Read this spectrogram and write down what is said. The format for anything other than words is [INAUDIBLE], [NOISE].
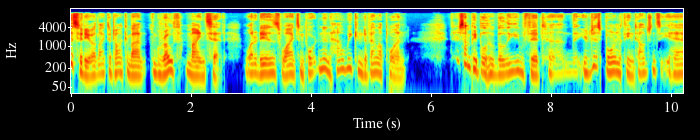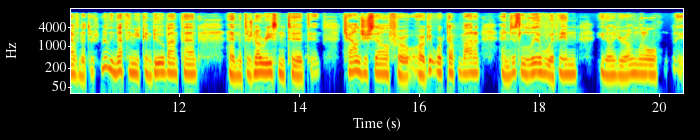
this video, I'd like to talk about growth mindset, what it is, why it's important, and how we can develop one. There's some people who believe that, uh, that you're just born with the intelligence that you have and that there's really nothing you can do about that and that there's no reason to, to challenge yourself or, or get worked up about it and just live within, you know, your own little uh,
